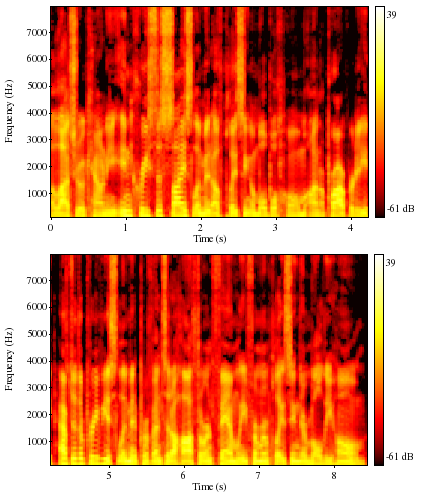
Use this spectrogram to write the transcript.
Alachua County increased the size limit of placing a mobile home on a property after the previous limit prevented a Hawthorne family from replacing their moldy home.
